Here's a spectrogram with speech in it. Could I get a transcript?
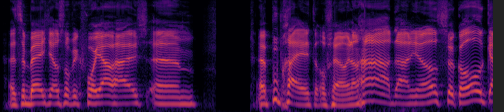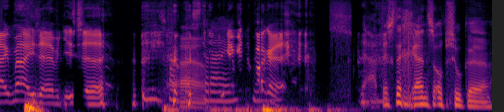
Het is een beetje alsof ik voor jouw huis ehm, eh, poep ga eten of zo. En dan, ha, Daniel, sukkel, kijk mij eens eventjes. eh Varkensterij. ik heb je te pakken. Ja, het is de grens opzoeken.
